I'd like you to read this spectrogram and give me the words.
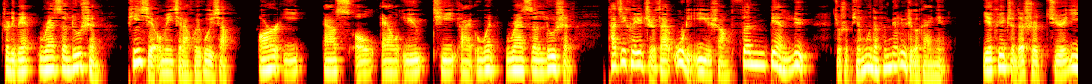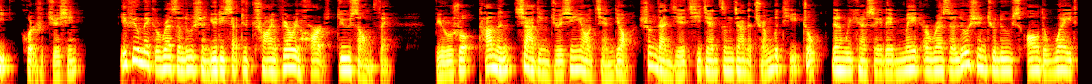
这里边 resolution 拼写，我们一起来回顾一下，r e s o l u t i o n resolution，它既可以指在物理意义上分辨率，就是屏幕的分辨率这个概念，也可以指的是决议或者是决心。If you make a resolution, you decide to try very hard to do something。比如说，他们下定决心要减掉圣诞节期间增加的全部体重，then we can say they made a resolution to lose all the weight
